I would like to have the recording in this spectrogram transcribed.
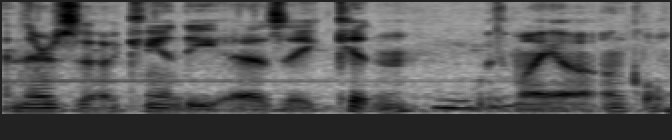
And there's uh, Candy as a kitten with Mhm. my uh, uncle.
